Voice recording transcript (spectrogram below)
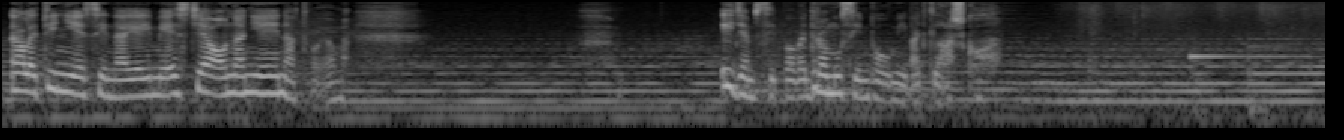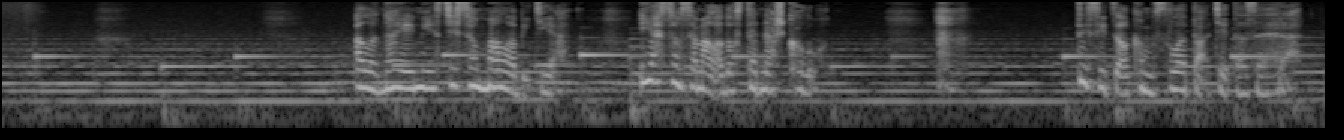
Ale ty nie si na jej mieste a ona nie je na tvojom. Idem si po vedro, musím poumývať dlášku. Ale na jej mieste som mala byť ja. Ja som sa mala dostať na školu. Ty si celkom slepá, teta Zehra.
